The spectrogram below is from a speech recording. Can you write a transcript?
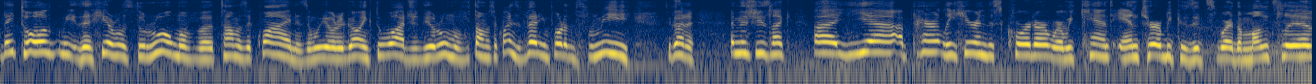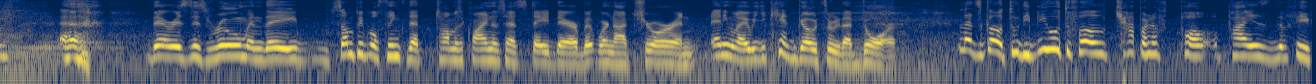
They told me that here was the room of uh, Thomas Aquinas, and we were going to watch the room of Thomas Aquinas. Very important for me to go to and then she's like, uh, yeah, apparently here in this corridor where we can't enter because it's where the monks live, uh, there is this room, and they, some people think that Thomas Aquinas has stayed there, but we're not sure. And anyway, you can't go through that door. Let's go to the beautiful chapel of Paul, Pius V.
